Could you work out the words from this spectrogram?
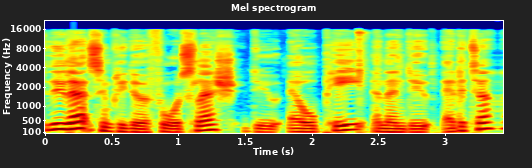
To do that, simply do a forward slash, do LP, and then do editor,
